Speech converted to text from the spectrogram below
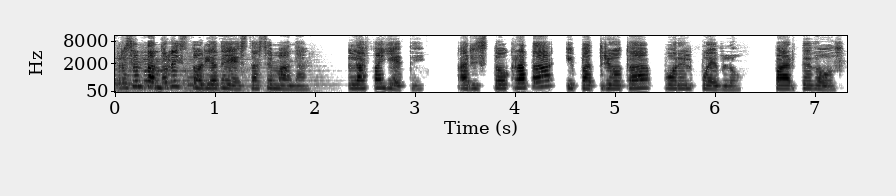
Presentando la historia de esta semana, Lafayette, aristócrata y patriota por el pueblo, parte 2.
